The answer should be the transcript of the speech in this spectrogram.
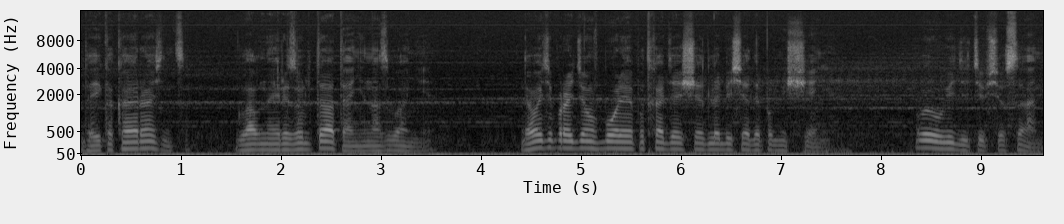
Да и какая разница? Главное результаты, а не название. Давайте пройдем в более подходящее для беседы помещение. Вы увидите все сами».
